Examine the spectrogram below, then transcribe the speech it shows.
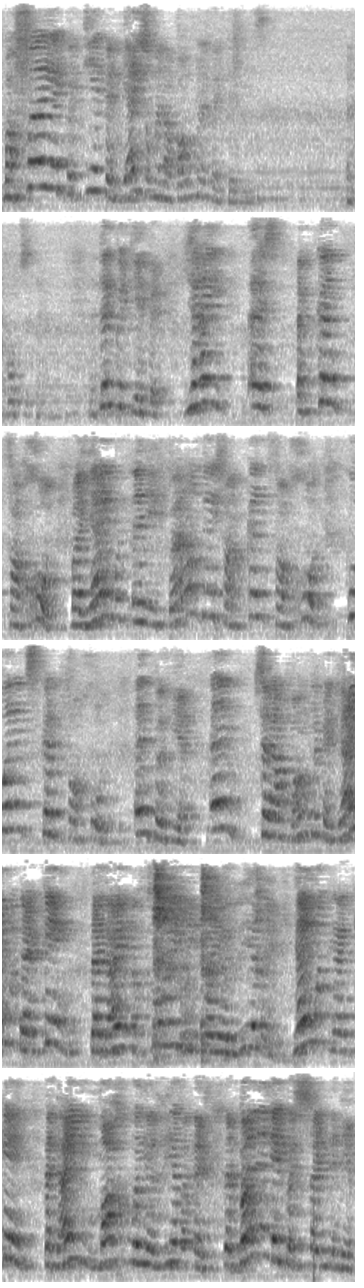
Maar vryheid beteken juis om in afhanklikheid te wees in God se terme. En dit beteken jy is 'n kind van God, maar jy moet in die boundaries van kind van God, koningskind van God inbeweeg in sy afhanklikheid. Jy moet erken dat hy 'n vryheid in jou lewe het. Jy moet erken dat hy die mag oor jou lewe is. Dat wanneer jy besluite neem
